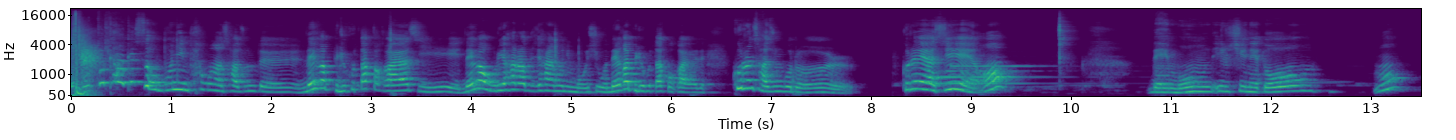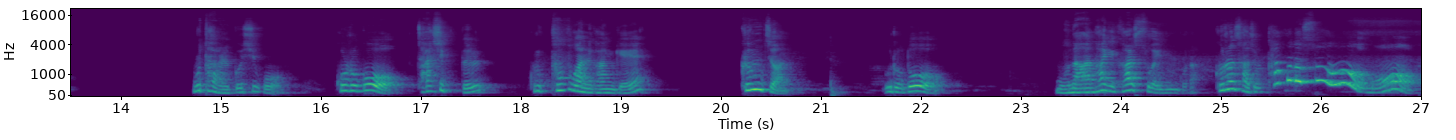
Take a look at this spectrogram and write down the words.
어떻게 하겠어 본인 타고난 사주인데 내가 빌고 닦아 가야지 내가 우리 할아버지 할머니 모시고 내가 빌고 닦아 가야 돼 그런 사준 거를 그래야지 어? 내 몸 일신에도 어? 무탈할 것이고 그리고 자식들 그리고 부부간의 관계 금전으로도 무난하게 갈 수가 있는 거라. 그런 사주를 타고났어 뭐.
